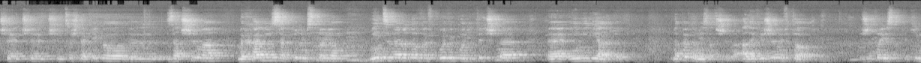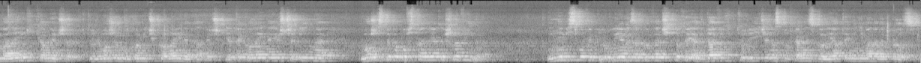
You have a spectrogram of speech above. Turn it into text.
czy, czy, czy coś takiego y, zatrzyma mechanizm, za którym stoją międzynarodowe wpływy polityczne y, i miliardy. Na pewno nie zatrzyma, ale wierzymy w to, że to jest taki maleńki kamyczek, który może uruchomić kolejne kamyczki, a te kolejne jeszcze inne, może z tego powstanie jakaś lawina. Innymi słowy, próbujemy się trochę jak Dawid, który idzie na spotkanie z Goliatem i nie ma nawet procy.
